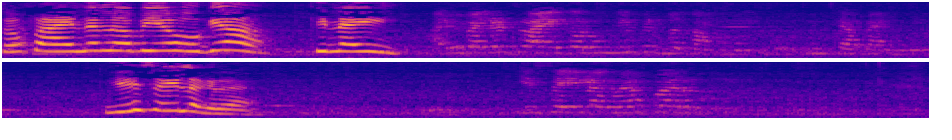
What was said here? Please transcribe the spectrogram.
तो फाइनल अब ये हो गया कि नहीं? अभी पहले ट्राई करूँगी फिर बताऊँगी क्या पहन रही हूँ ये सही लग रहा है ये सही लग रहा है पर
